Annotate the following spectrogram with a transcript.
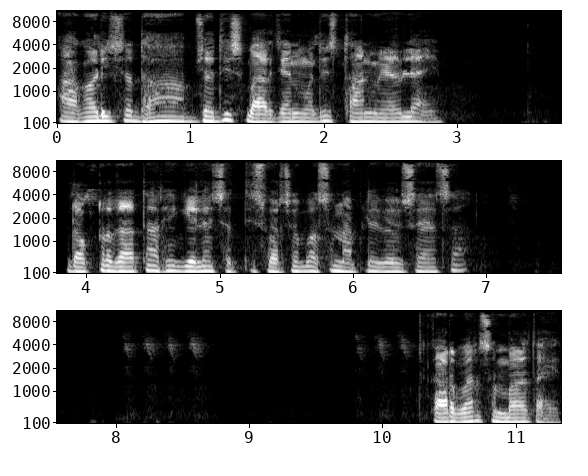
आघाडीच्या दहा अब्जाधीश भारतीयांमध्ये स्थान मिळवले आहे. डॉक्टर दातार हे गेल्या छत्तीस वर्षापासून आपल्या व्यवसायाचा कारभार सांभाळत आहेत.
